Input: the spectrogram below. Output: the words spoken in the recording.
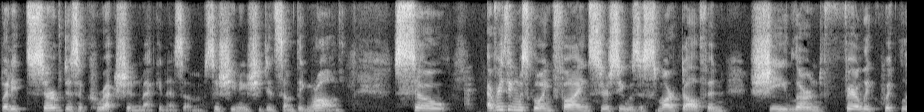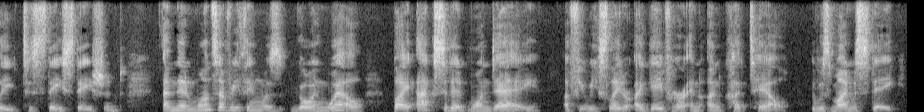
But it served as a correction mechanism. So she knew she did something wrong. So everything was going fine. Circe was a smart dolphin. She learned fairly quickly to stay stationed. And then once everything was going well, by accident one day, a few weeks later, I gave her an uncut tail. It was my mistake.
